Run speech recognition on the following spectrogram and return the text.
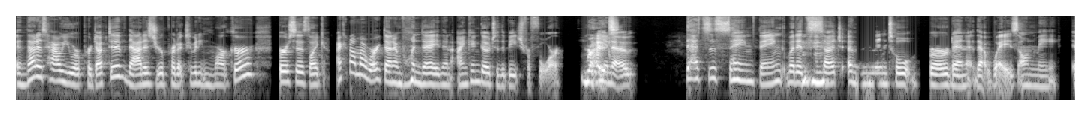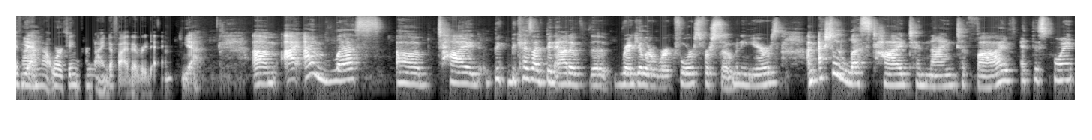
and that is how you are productive that is your productivity marker versus like i can have my work done in one day then i can go to the beach for four right you know that's the same thing, but it's mm-hmm. such a mental burden that weighs on me if yeah. I'm not working from nine to five every day. Yeah. Um, I, I'm less uh, tied be- because I've been out of the regular workforce for so many years. I'm actually less tied to nine to five at this point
